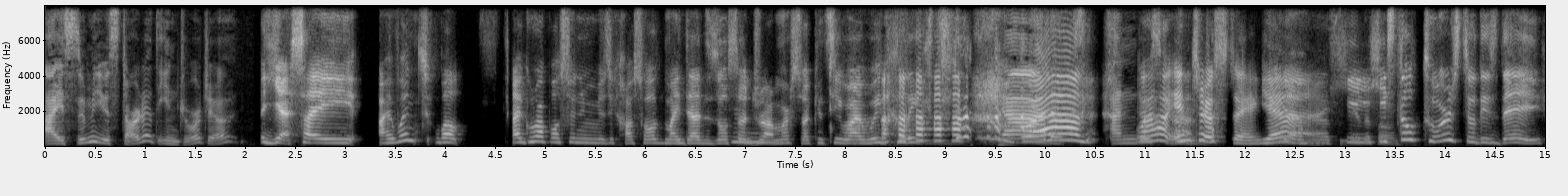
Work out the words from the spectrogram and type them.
I assume you started in Georgia. Yes, I I went well. I grew up also in a music household. My dad is also a Mm. drummer, so I can see why we clicked. wow. And Wow, interesting. Yeah. yeah, he he still tours to this day.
